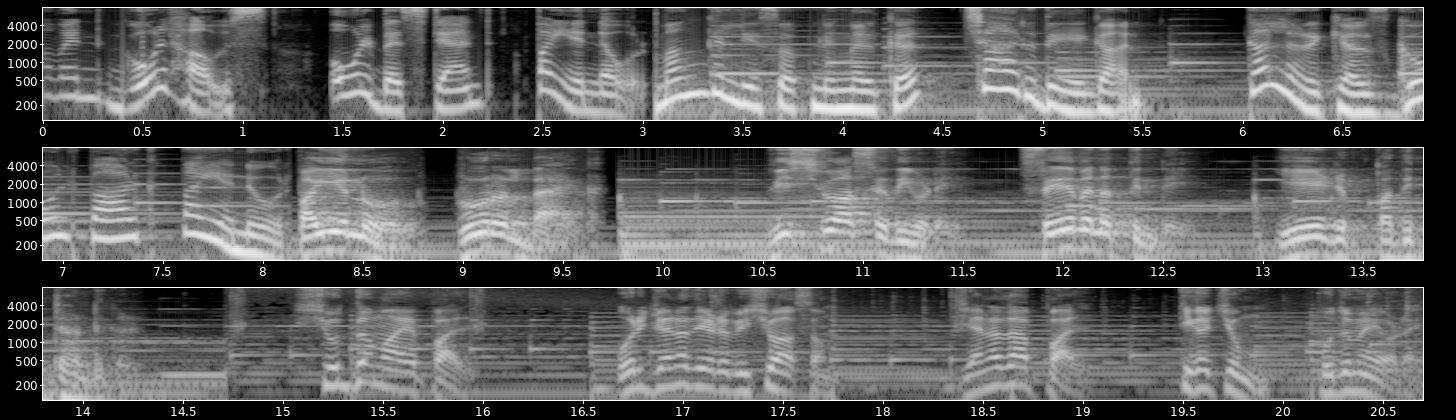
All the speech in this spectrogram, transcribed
അവൻ gold house old bus stand Payyanur. മംഗല്യ സ്വപ്നങ്ങൾക്ക് ചാരുതേകാൻ കല്ലറിക്കൽസ് gold park Payyanur. Payyanur rural bank. വിശ്വാസ്യതയുടെ സേവനത്തിന്റെ ഏഴ് പതിറ്റാണ്ടുകൾ. ശുദ്ധമായ പാൽ ഒരു ജനതയുടെ വിശ്വാസം ജനതാ പാൽ തികച്ചും പുതുമയോടെ.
